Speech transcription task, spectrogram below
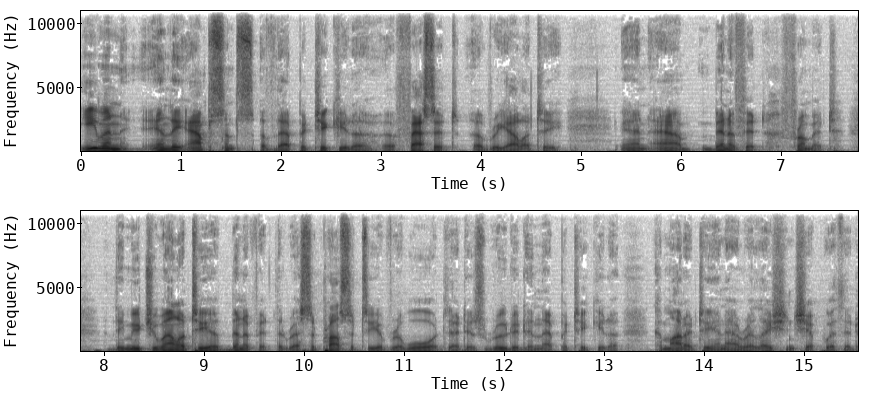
even in the absence of that particular uh, facet of reality and our benefit from it, the mutuality of benefit, the reciprocity of reward that is rooted in that particular commodity and our relationship with it,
